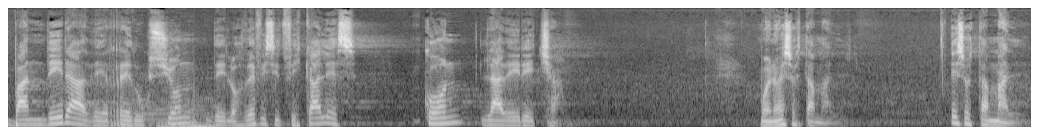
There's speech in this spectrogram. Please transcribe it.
bandera de reducción de los déficits fiscales con la derecha. Bueno, eso está mal. Eso está mal.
